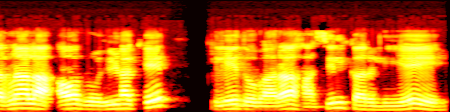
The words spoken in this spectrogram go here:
करनाला और रोहिड़ा के किले दोबारा हासिल कर लिए।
